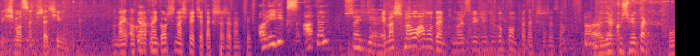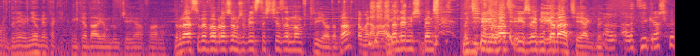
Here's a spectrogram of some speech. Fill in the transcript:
Jakiś mocny przeciwnik. Naj, akurat Jak? najgorszy na świecie, tak szczerze, ten typ. Olivix, Atel, 6-9. Ej, masz mało amodemki, możesz sobie wziąć drugą pompę, tak szczerze, co? Ale jakoś mnie tak... Kurde, nie, nie umiem tak jak mi gadają ludzie, ja walę. Dobra, ja sobie wyobrażam, że wy jesteście ze mną w trio, dobra? Dobra, A dawaj. będę mi, się- będzie, będzie mi łatwiej, że mi gadacie jakby. Ale, ale ty grasz chyba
